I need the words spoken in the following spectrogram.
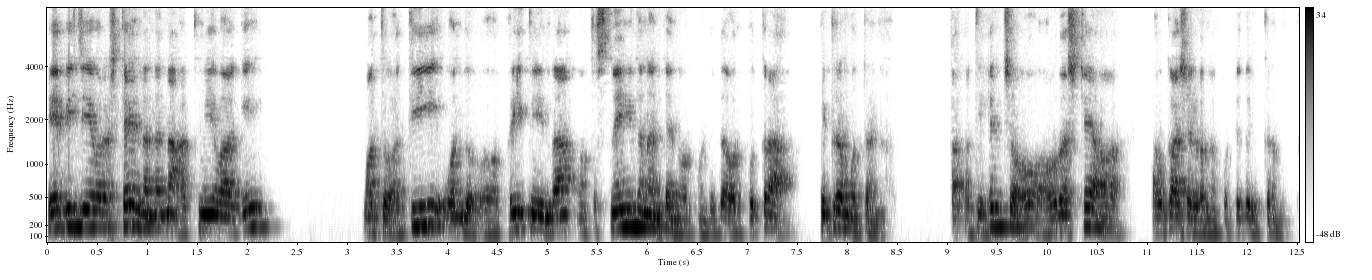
ಎ ಬಿ ಜಿ ಅವರಷ್ಟೇ ನನ್ನನ್ನ ಆತ್ಮೀಯವಾಗಿ ಮತ್ತು ಅತಿ ಒಂದು ಪ್ರೀತಿಯಿಂದ ಮತ್ತು ಸ್ನೇಹಿತನಂತೆ ನೋಡ್ಕೊಂಡಿದ್ದ ಅವ್ರ ಪುತ್ರ ವಿಕ್ರಮುತ್ತಣ್ಣ ಅತಿ ಹೆಚ್ಚು ಅವರಷ್ಟೇ ಅವಕಾಶಗಳನ್ನು ಕೊಟ್ಟಿದ್ದು ವಿಕ್ರಮುತ್ತ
